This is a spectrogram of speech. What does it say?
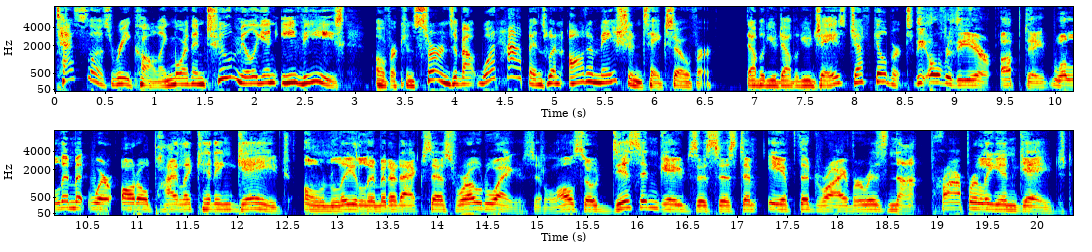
Tesla's recalling more than 2 million EVs over concerns about what happens when automation takes over. WWJ's Jeff Gilbert. The over the air update will limit where autopilot can engage, only limited access roadways. It'll also disengage the system if the driver is not properly engaged.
